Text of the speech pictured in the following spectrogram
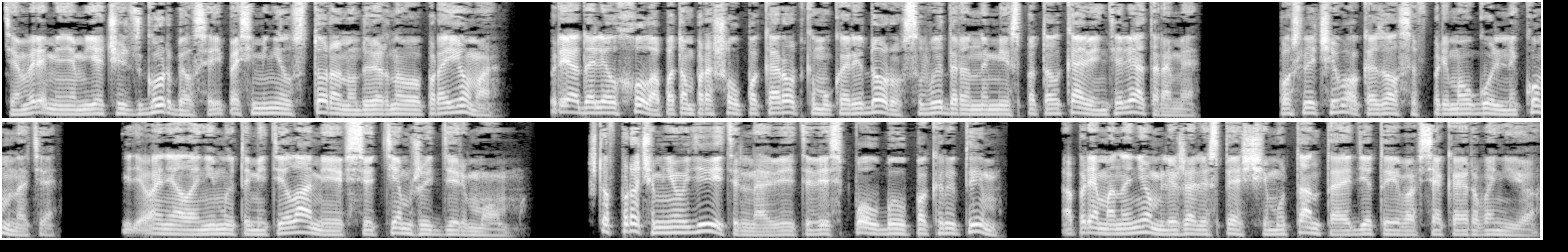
Тем временем я чуть сгорбился и посеменил в сторону дверного проема, преодолел холл, а потом прошел по короткому коридору с выдранными из потолка вентиляторами, после чего оказался в прямоугольной комнате, где воняло немытыми телами и все тем же дерьмом. Что, впрочем, неудивительно, ведь весь пол был покрыт им, а прямо на нем лежали спящие мутанты, одетые во всякое рванье.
